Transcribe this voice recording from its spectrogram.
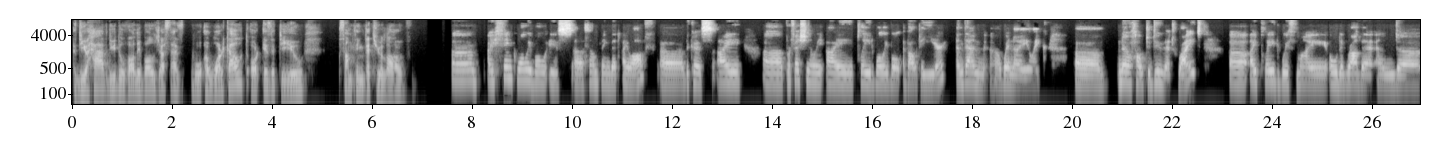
Do you have, do you do volleyball just as a workout, or is it to you something that you love? Um, I think volleyball is uh, something that I love uh, because I uh, professionally I played volleyball about a year, and then uh, when I like um, know how to do that right, uh, I played with my older brother and uh,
